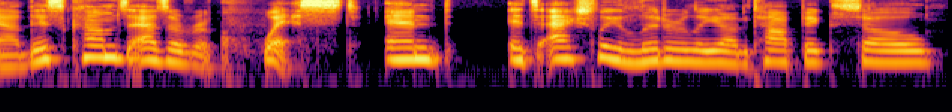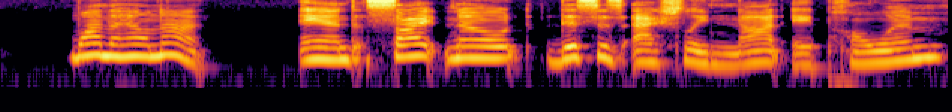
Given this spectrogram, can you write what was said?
Now, this comes as a request, and it's actually literally on topic, so why the hell not? And side note, this is actually not a poem.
